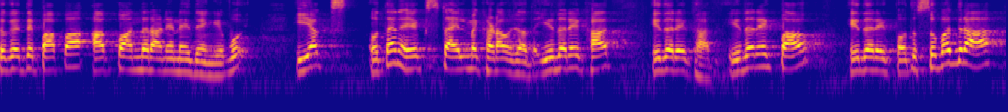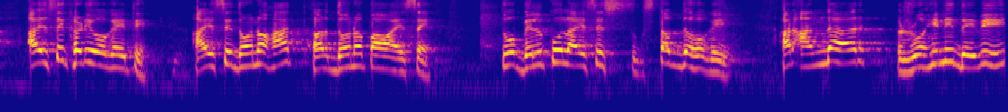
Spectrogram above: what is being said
तो कहते, पापा, आपको अंदर आने नहीं देंगे। वो यक्स होता है ना एक स्टाइल में खड़ा हो जाता है। इधर एक हाथ, इधर एक हाथ, इधर एक पाव, इधर एक पाव। तो सुभद्रा ऐसे खड़ी हो गई थी। ऐसे दोनों हाथ और दोनों पाव ऐसे। तो बिल्कुल ऐसे स्तब्ध हो गई। और अंदर रोहिणी देवी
